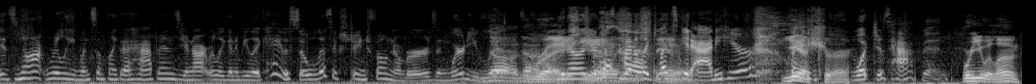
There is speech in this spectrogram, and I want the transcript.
it's not really when something like that happens. You're not really going to be like, hey, so let's exchange phone numbers and where do you No, live? no, Right, You know, you're yeah. kind of like, let's Yeah. get out of here. Yeah, sure. What just happened? Were you alone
